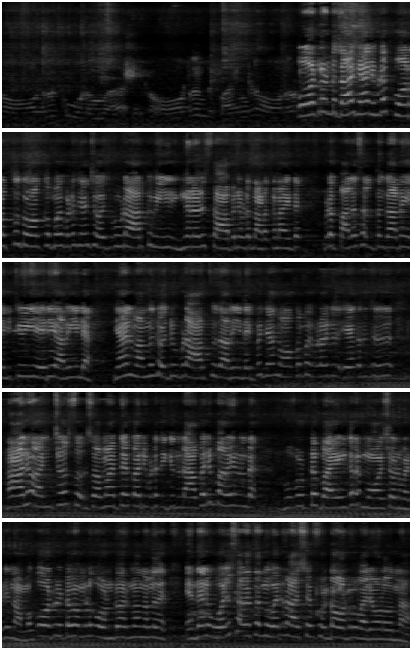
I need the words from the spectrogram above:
ഓർഡർ കൂടുമ്പോ ഓർഡർ ഉണ്ട്. ഭയങ്കര ഓർഡർ ഉണ്ട്. ദാ ഞാൻ ഇവിടെ പുറത്ത് നോക്കുമ്പോൾ ഇവിടെ ഞാൻ ചോദിച്ചപ്പോൾ ഇവിടെ ആർക്കും ഈ ഇങ്ങനെ ഒരു സ്ഥാപനം ഇവിടെ നടക്കണമായിട്ട് ഇവിടെ പല സ്ഥലത്തും കാരണം എനിക്ക് ഈ ഏരിയ അറിയില്ല. ഞാൻ വന്ന് ചോദിച്ചു ഇവിടെ ആർക്കും ഇത് അറിയില്ല. ഇപ്പൊ ഞാൻ നോക്കുമ്പോൾ ഇവിടെ ഒരു ഏകദേശം നാലോ അഞ്ചോ സൊമാറ്റോക്കാർ ഇവിടെ നിൽക്കുന്നുണ്ട്. അവരും പറയുന്നുണ്ട് ഫുഡ് ഭയങ്കര മോശമാണ്. പക്ഷേ നമുക്ക് ഓർഡർ കിട്ടുമ്പോൾ നമ്മൾ കൊണ്ടുവരണം എന്നുള്ളത്. എന്തായാലും ഒരു സ്ഥലത്തുനിന്ന് ഒരു പ്രാവശ്യം ഫുഡ് ഓർഡർ വരുവുള്ളൂ എന്നാ.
